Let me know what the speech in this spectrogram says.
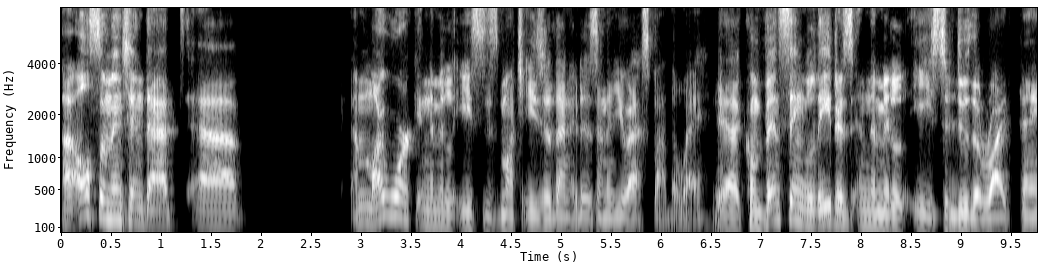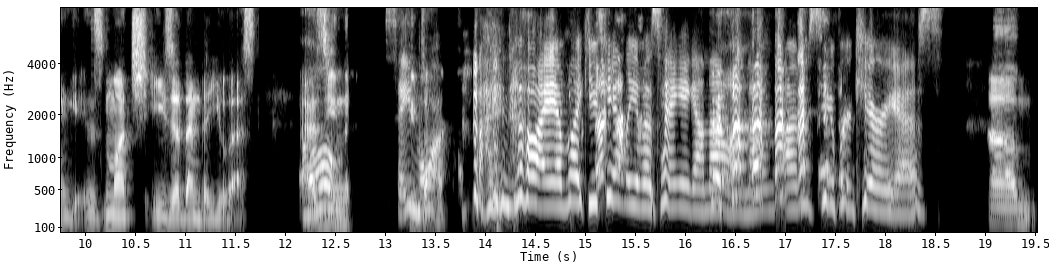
I also mentioned that uh, my work in the Middle East is much easier than it is in the US, by the way. Yeah, convincing leaders in the Middle East to do the right thing is much easier than the US. As oh, you know, say more. I know. I am like, you can't leave us hanging on that one. I'm, I'm super curious. Um,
